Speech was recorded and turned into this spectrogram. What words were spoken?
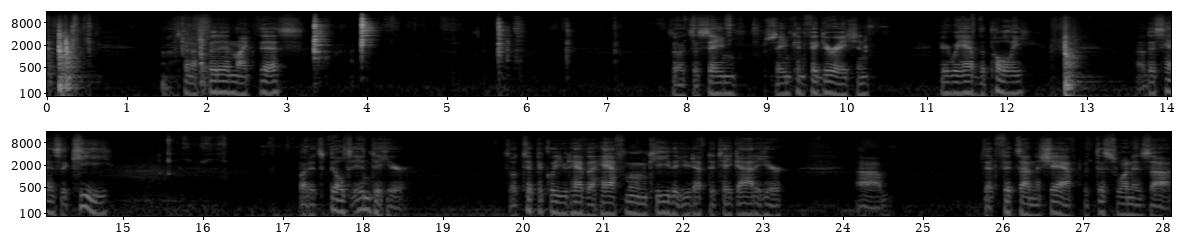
it's gonna fit in like this. So it's the same same configuration. Here we have the pulley. This has the key but it's built into here. So typically you'd have the half moon key that you'd have to take out of here um, that fits on the shaft but this one is uh,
